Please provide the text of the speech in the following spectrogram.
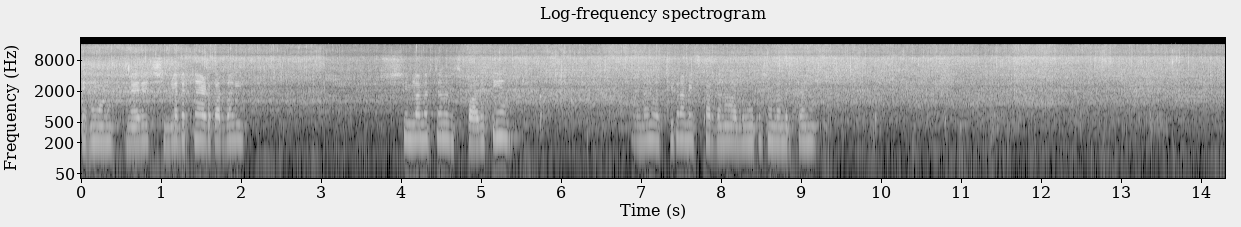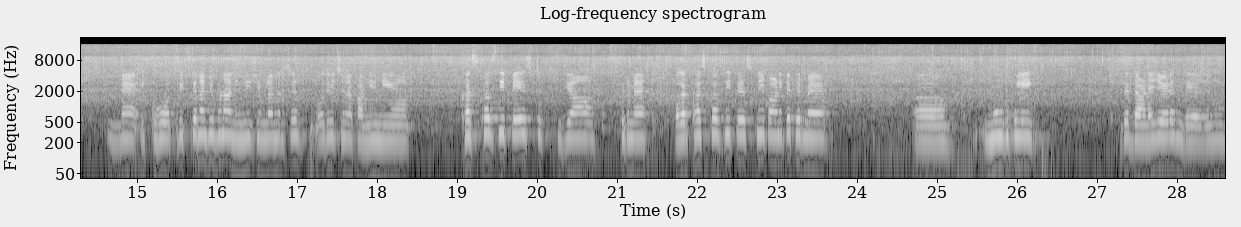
ਤੇ ਹੁਣ ਮੈਂ ਇਹਦੇ 'ਚ ਸ਼ਿਮਲਾ ਮਿਰਚਾਂ ਐਡ ਕਰ ਦਾਂਗੀ। ਸ਼ਿਮਲਾ ਮਿਰਚਾਂ ਮੈਂ ਵਿੱਚ ਪਾ ਦਿੱਤੀਆਂ। ਇਹਨਾਂ ਨੂੰ ਅੱਛੀ ਤਰ੍ਹਾਂ ਮਿਕਸ ਕਰ ਦੇਣਾ ਆਲੂਆਂ ਤੇ ਸ਼ਿਮਲਾ ਮਿਰਚਾਂ ਨੂੰ। ਮੈਂ ਇੱਕ ਹੋਰ ਤਰੀਕੇ ਨਾਲ ਵੀ ਬਣਾਉਣੀ ਹੁੰਦੀ ਸ਼ਿਮਲਾ ਮਿਰਚ। ਉਹਦੇ ਵਿੱਚ ਮੈਂ ਪਾਉਂਦੀ ਹੁੰਦੀ ਹਾਂ ਖਸਖਸ ਦੀ ਪੇਸਟ ਜਾਂ ਫਿਰ ਮੈਂ ਅਗਰ ਖਸਖਸ ਦੀ ਪੇਸਟ ਨਹੀਂ ਪਾਣੀ ਤੇ ਫਿਰ ਮੈਂ ਮੂੰਗਫਲੀ ਦੇ ਦਾਣੇ ਜਿਹੜੇ ਹੁੰਦੇ ਆ ਜਿਹਨੂੰ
